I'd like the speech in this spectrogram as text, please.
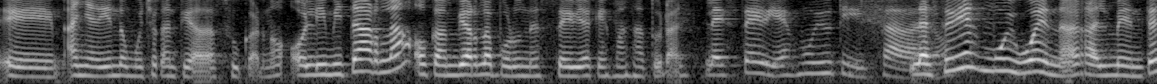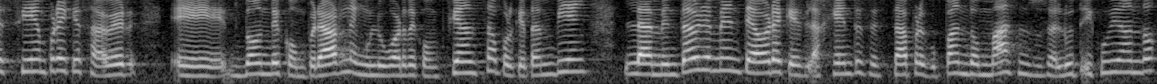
eh, añadiendo mucha cantidad de azúcar, ¿no? O limitarla o cambiarla por una stevia que es más natural. La stevia es muy utilizada. La stevia es muy buena realmente, siempre hay que saber eh, dónde comprarla en un lugar de confianza, porque también lamentablemente ahora que la gente se está preocupando más en su salud y cuidando,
